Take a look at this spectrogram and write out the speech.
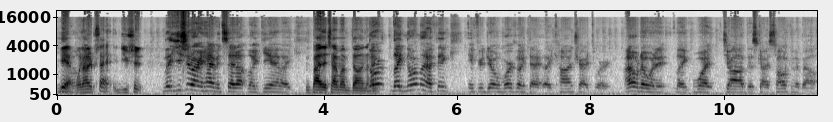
You Yeah, one hundred percent. You should. Like you should already have it set up. Like yeah, like By the time I'm done, I, nor- like normally I think if you're doing work like that, like contract work, I don't know what it like what job this guy's talking about,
